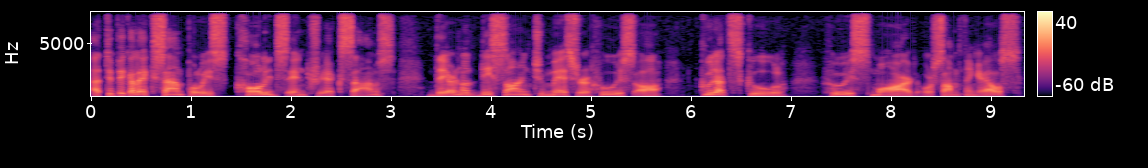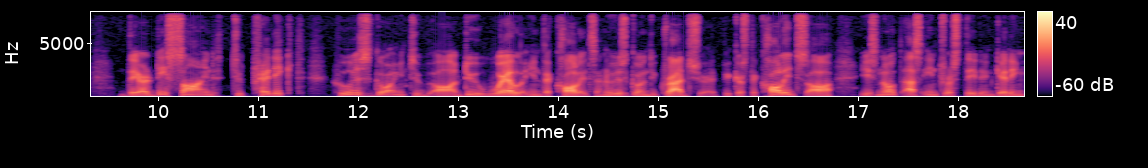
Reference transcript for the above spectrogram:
a typical example is college entry exams. They are not designed to measure who is uh, good at school, who is smart or something else. They are designed to predict who is going to uh, do well in the college and who is going to graduate because the college uh, is not as interested in getting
